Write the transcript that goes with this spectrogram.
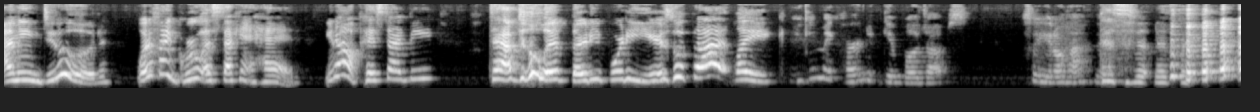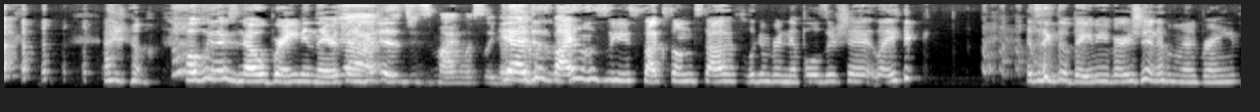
I mean, dude, what if I grew a second head? You know how pissed I'd be to have to live 30, 40 years with that? Like, You can make her give blowjobs, so you don't have to. that's that's I know. Hopefully there's no brain in there so yeah, you just, just mindlessly. Yeah, everything. just mindlessly sucks on stuff, looking for nipples or shit. Like it's like the baby version of my brain.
